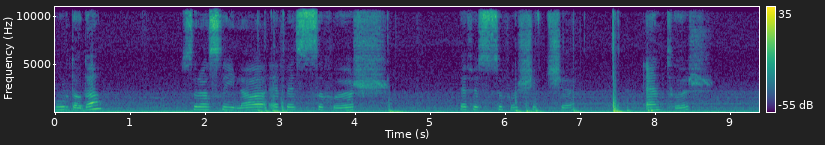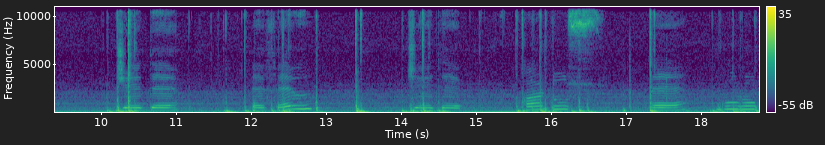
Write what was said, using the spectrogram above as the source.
Burada da sırasıyla fs0 fs0 shift şey enter cd FL CD Pardus ve grup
